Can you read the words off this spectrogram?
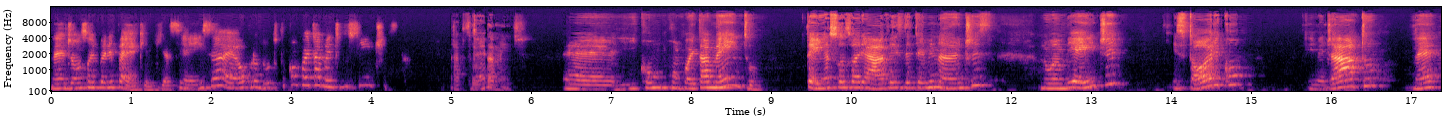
né, Johnson e Pennypacker, que a ciência é o produto do comportamento do cientista. Absolutamente. Né? É, e com comportamento tem as suas variáveis determinantes no ambiente histórico, imediato, né?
